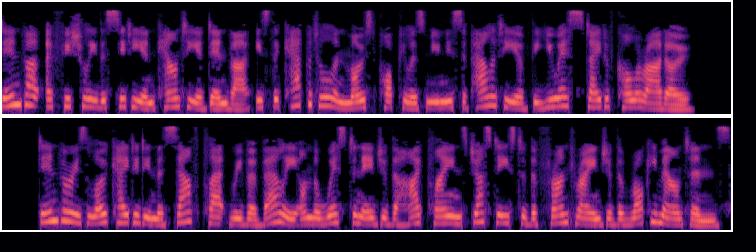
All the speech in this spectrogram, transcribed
Denver, officially the city and county of Denver, is the capital and most populous municipality of the U.S. state of Colorado. Denver is located in the South Platte River Valley on the western edge of the High Plains just east of the Front Range of the Rocky Mountains.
